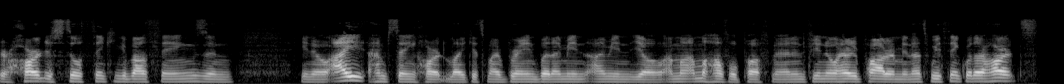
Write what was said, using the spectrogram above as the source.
your heart is still thinking about things and, you know, I I'm saying heart like it's my brain, but I mean I mean yo, I'm a, I'm a Hufflepuff man, and if you know Harry Potter, I mean that's we think with our hearts.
